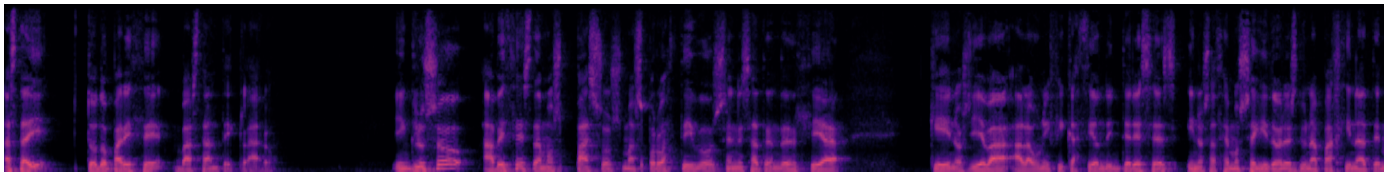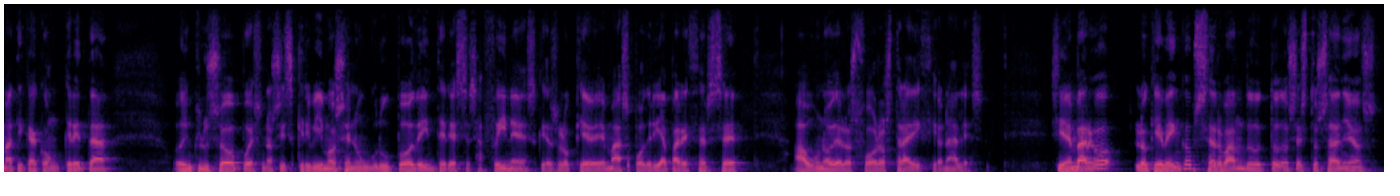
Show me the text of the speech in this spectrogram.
Hasta ahí todo parece bastante claro. Incluso a veces damos pasos más proactivos en esa tendencia que nos lleva a la unificación de intereses y nos hacemos seguidores de una página temática concreta o incluso pues nos inscribimos en un grupo de intereses afines, que es lo que más podría parecerse a uno de los foros tradicionales. Sin embargo, lo que vengo observando todos estos años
